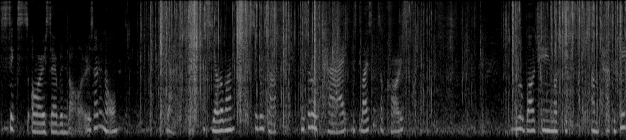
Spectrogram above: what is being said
six or seven dollars. I don't know. Yeah, this yellow one, super soft. This little tag, it's licensed of course little ball chain with this um, packaging.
